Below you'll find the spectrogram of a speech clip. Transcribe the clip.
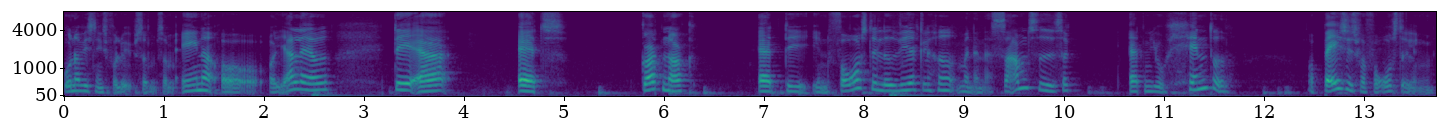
undervisningsforløb, som, som Ana og, og jeg lavede, det er, at godt nok er det en forestillet virkelighed, men den er samtidig, så er den jo hentet, og basis for forestillingen,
